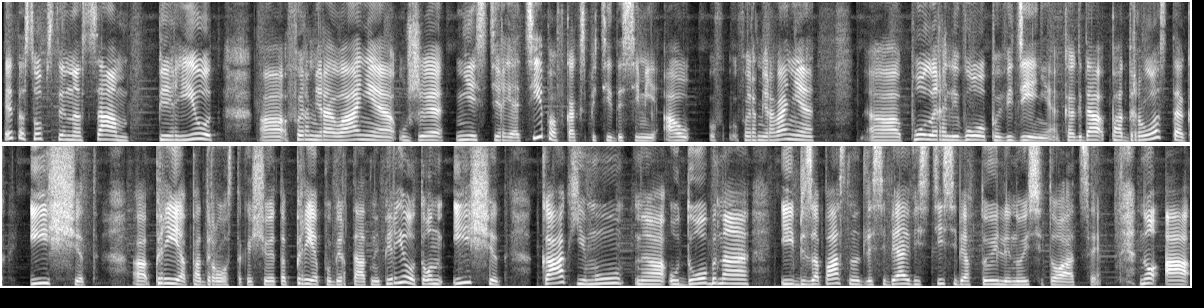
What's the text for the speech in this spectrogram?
это, собственно, сам период э, формирования уже не стереотипов, как с 5 до 7, а формирования э, полуролевого поведения, когда подросток ищет, э, преподросток, еще это препубертатный период, он ищет, как ему э, удобно и безопасно для себя вести себя в той или иной ситуации. Ну а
